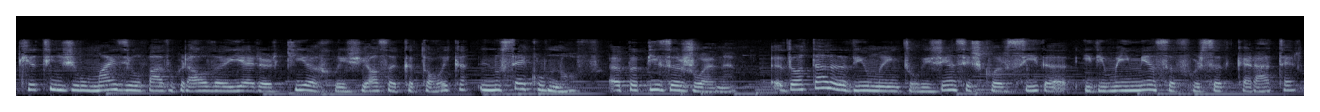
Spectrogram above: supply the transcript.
que atingiu o mais elevado grau da hierarquia religiosa católica no século IX, a Papisa Joana. Dotada de uma inteligência esclarecida e de uma imensa força de caráter,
